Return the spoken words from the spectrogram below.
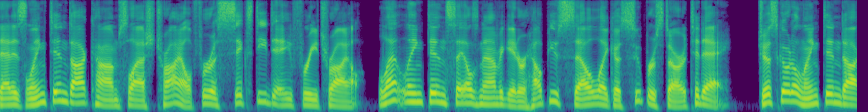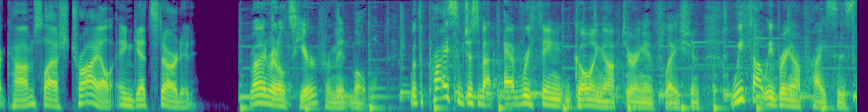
That is linkedin.com slash trial for a 60 day free trial. Let LinkedIn Sales Navigator help you sell like a superstar today. Just go to linkedin.com slash trial and get started. Ryan Reynolds here from Mint Mobile. With the price of just about everything going up during inflation, we thought we'd bring our prices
